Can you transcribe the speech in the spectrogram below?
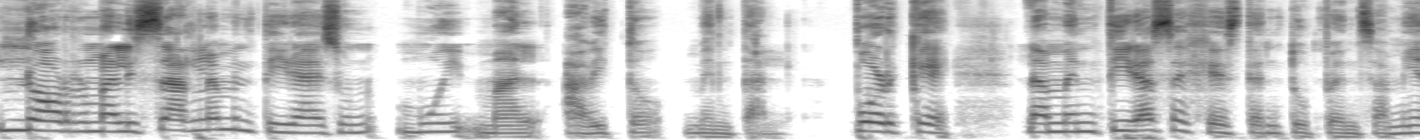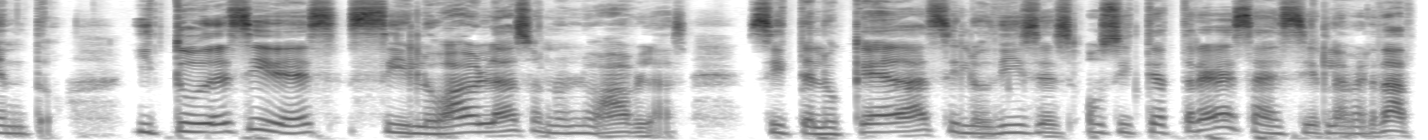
normalizar la mentira es un muy mal hábito mental porque la mentira se gesta en tu pensamiento y tú decides si lo hablas o no lo hablas, si te lo quedas, si lo dices o si te atreves a decir la verdad.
